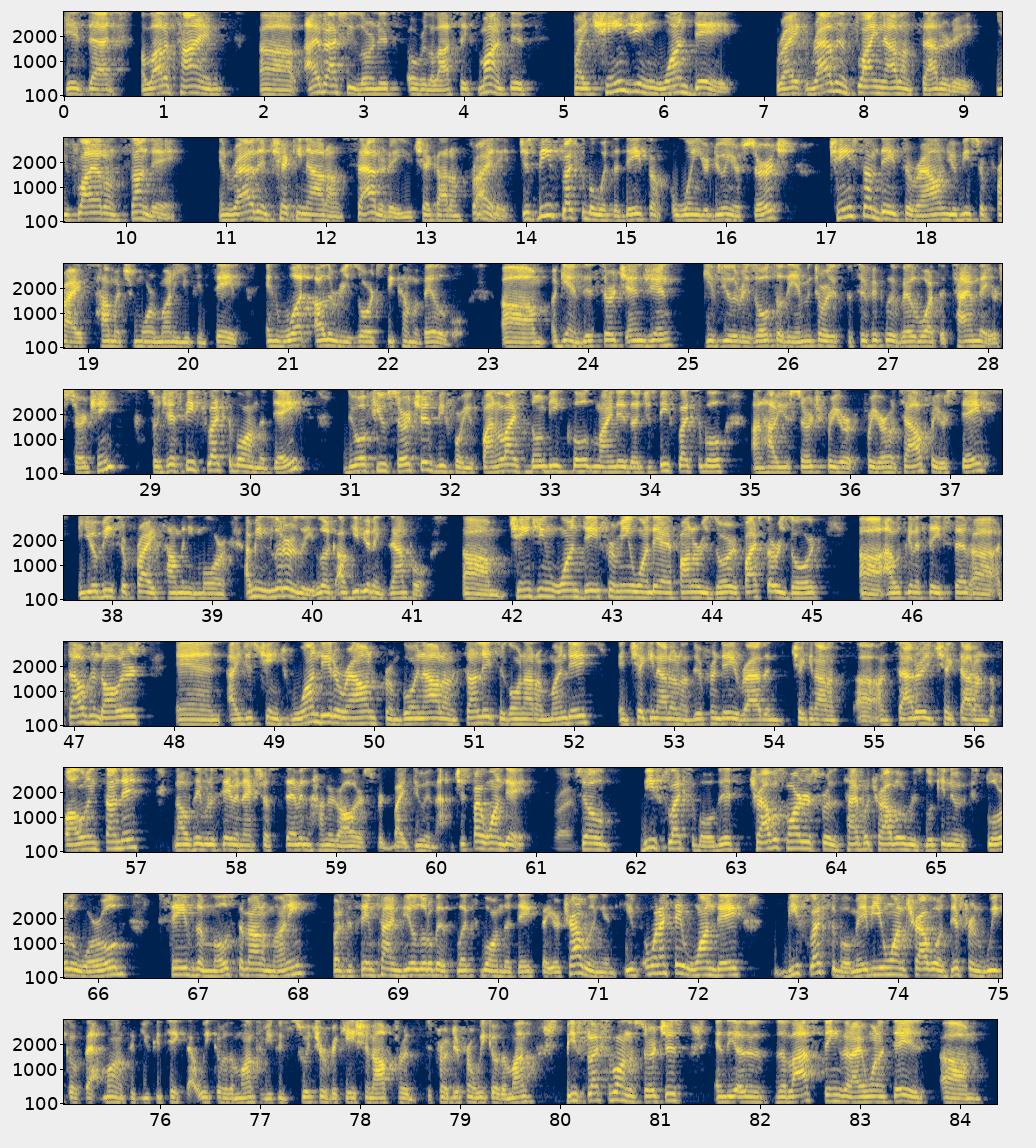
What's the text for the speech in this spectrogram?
is that a lot of times uh, I've actually learned this over the last six months is by changing one day, right? Rather than flying out on Saturday, you fly out on Sunday, and rather than checking out on Saturday, you check out on Friday. Just being flexible with the dates when you're doing your search change some dates around, you'll be surprised how much more money you can save and what other resorts become available. Um, again, this search engine gives you the results of the inventory that's specifically available at the time that you're searching. So just be flexible on the dates. Do a few searches before you finalize. Don't be closed-minded. Just be flexible on how you search for your for your hotel for your stay. And you'll be surprised how many more. I mean, literally. Look, I'll give you an example. Um, changing one day for me. One day I found a resort, five star resort uh, I was to save uh, a thousand dollars, and I just changed one date around from going out on Sunday to going out on Monday and checking out on a different day rather than checking out on uh, on Saturday. Checked out on the following Sunday, and I was able to save an extra seven hundred dollars for by doing that just by one day. Right. So be flexible. This travel smarter is for the type of traveler who's looking to explore the world, save the most amount of money, but at the same time, be a little bit flexible on the dates that you're traveling in. When I say one day, be flexible. Maybe you want to travel a different week of that month. If you could take that week of the month, if you could switch your vacation off for, for a different week of the month, be flexible on the searches. And the other, the last thing that I want to say is um,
